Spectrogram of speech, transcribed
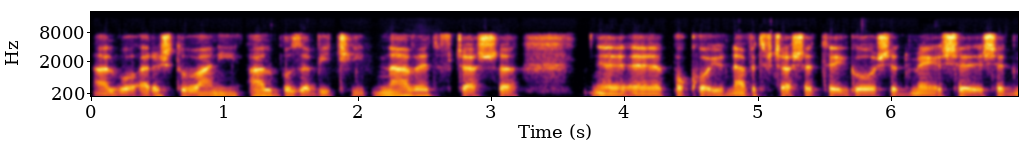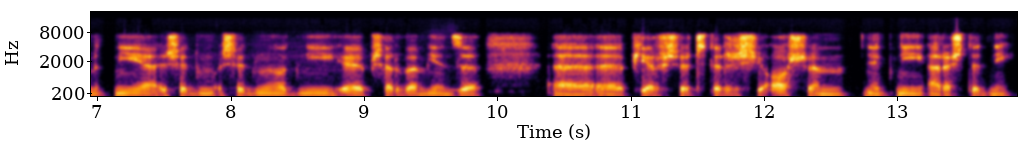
albo aresztowani, albo zabici, nawet w czasie pokoju, nawet w czasie tego siedmiu dni, siedmiu dni przerwy między pierwsze 48 dni a resztę dni.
